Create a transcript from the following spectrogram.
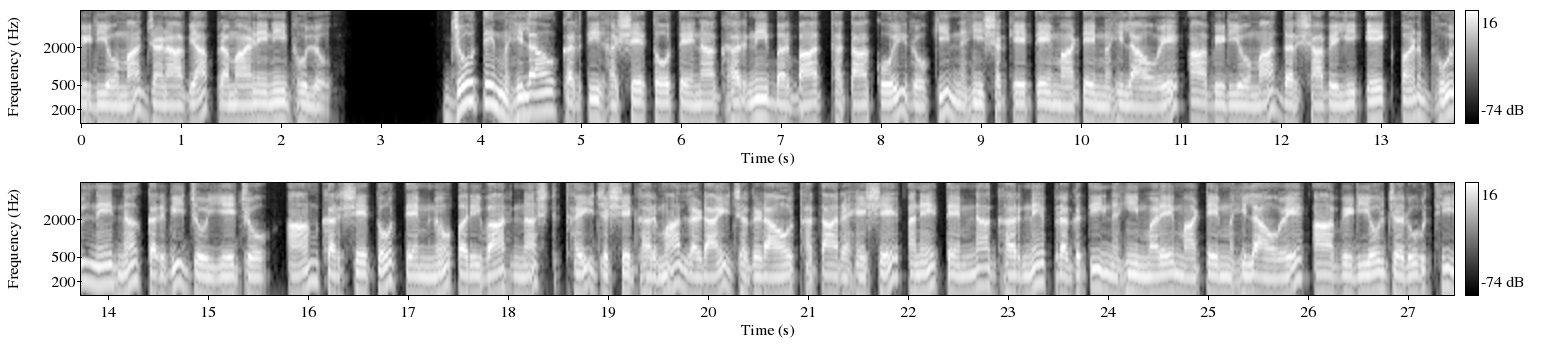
વિડીયોમાં જણાવ્યા પ્રમાણેની ભૂલો. જો તે મહિલાઓ કરતી હશે તો તેના ઘરની બરબાદ થતા કોઈ રોકી નહીં શકે તે માટે મહિલાઓએ આ વિડીયોમાં દર્શાવેલી એક પણ ભૂલને ન કરવી જોઈએ જો આમ કરશે તો તેમનો પરિવાર નષ્ટ થઈ જશે. ઘરમાં લડાઈ ઝઘડાઓ થતા રહેશે અને તેમના ઘરને પ્રગતિ નહીં મળે માટે મહિલાઓએ આ વીડિયો જરૂરથી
